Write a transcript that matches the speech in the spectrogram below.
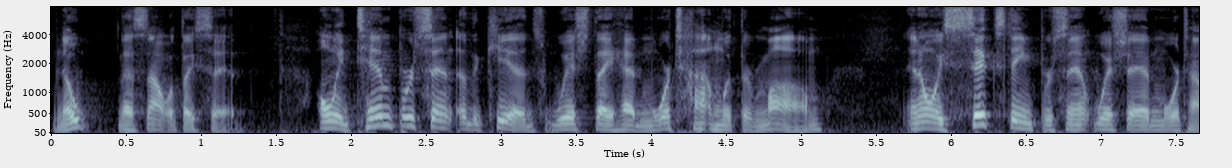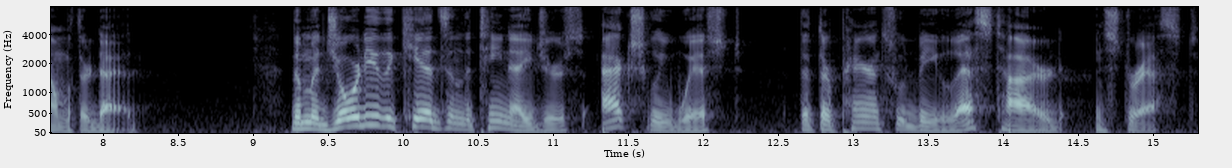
Nope, that's not what they said. Only 10% of the kids wish they had more time with their mom, and only 16% wish they had more time with their dad. The majority of the kids and the teenagers actually wished that their parents would be less tired and stressed.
